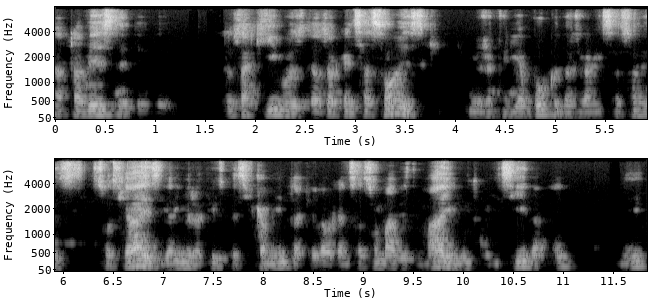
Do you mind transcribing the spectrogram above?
através de, de, dos arquivos das organizações, me referi há pouco das organizações sociais, e aí me refiro especificamente àquela organização Maves de Maio, muito conhecida, né, né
